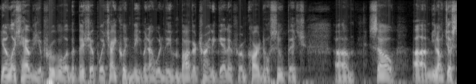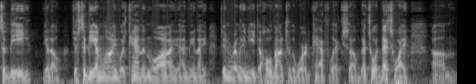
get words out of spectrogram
you know, unless you have the approval of the bishop, which I couldn't even. I wouldn't even bother trying to get it from Cardinal Cupich. Um, so, um, you know, just to be, you know, just to be in line with canon law. I mean, I didn't really need to hold on to the word Catholic. So that's what. That's why. Um,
